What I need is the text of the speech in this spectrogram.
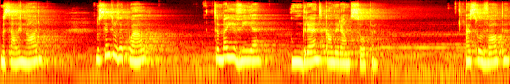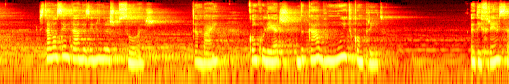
Uma sala enorme, no centro da qual também havia um grande caldeirão de sopa. À sua volta estavam sentadas inúmeras pessoas, também com colheres de cabo muito comprido. A diferença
